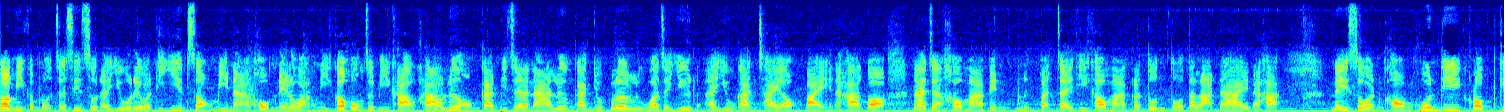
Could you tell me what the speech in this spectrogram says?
ก็มีกำหนดจะสิ้นสุดอายุในวันที่ 22 มีนาคม ในระหว่างนี้ก็คงจะมีข่าวคราวเรื่องของการพิจารณาเรื่องการยกเลิก หรือว่าจะยืดอายุการใช้ออกไปนะคะ ก็น่าจะเข้ามาเป็นหนึ่งปัจจัยที่เข้ามากระตุ้นตัวตลาดได้นะคะ ในส่วนของหุ้นที่ครบเก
